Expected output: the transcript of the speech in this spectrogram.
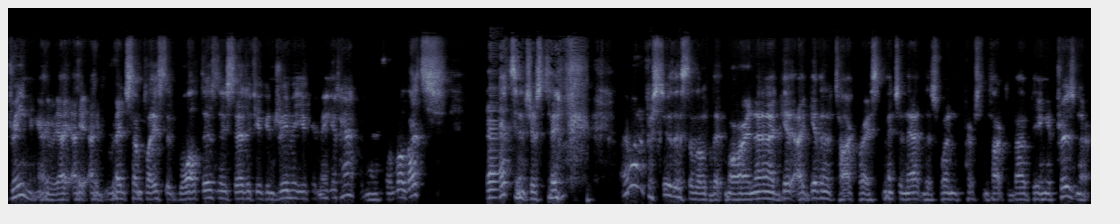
dreaming. I, I, I, read someplace that Walt Disney said, "If you can dream it, you can make it happen." And I thought, well, that's that's interesting. I want to pursue this a little bit more. And then I'd get I'd given a talk where I mentioned that, and this one person talked about being a prisoner,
